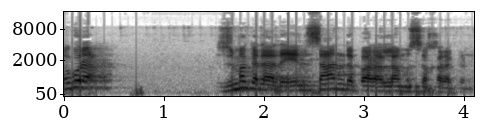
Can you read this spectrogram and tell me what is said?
نګورا زمکه دا د انسان د پر الله مسخر کړي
